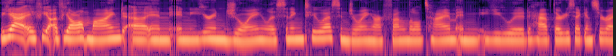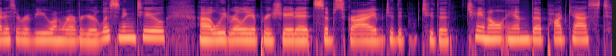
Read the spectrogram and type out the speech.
yeah, if you if y'all don't mind, uh, and and you're enjoying listening to us, enjoying our fun little time, and you would have 30 seconds to write us a review on wherever you're listening to, uh, we'd really appreciate it. Subscribe to the to the channel and the podcast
